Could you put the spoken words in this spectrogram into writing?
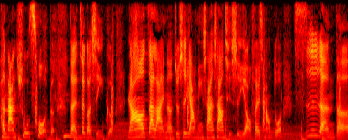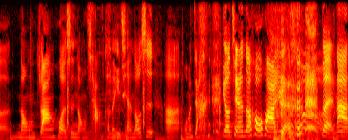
很难出错的，对，这个是一个。然后再来呢，就是阳明山上其实也有非常多私人的农庄或者是农场，可能以前都是呃我们讲 有钱人的后花园，对，那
